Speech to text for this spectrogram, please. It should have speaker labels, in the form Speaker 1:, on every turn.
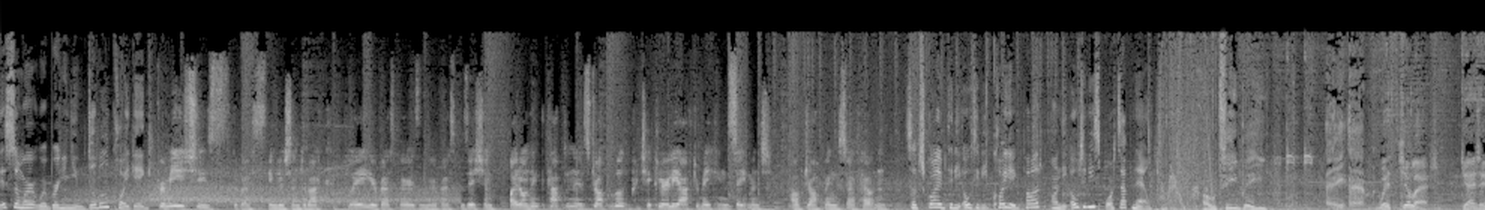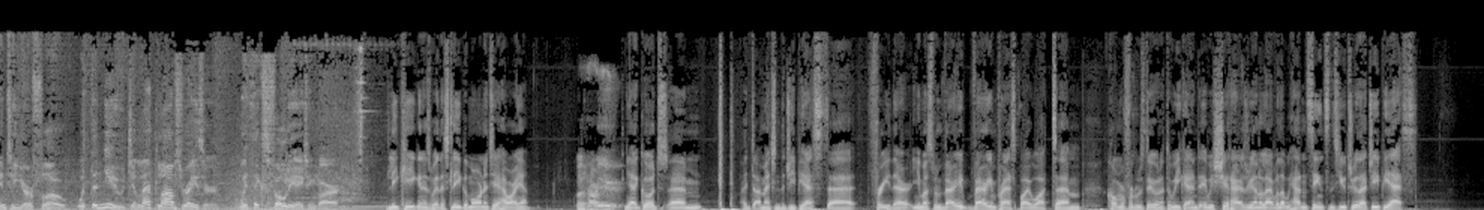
Speaker 1: This summer, we're bringing you double COYGIG.
Speaker 2: For me, she's the best English centre back. Play your best players in their best position. I don't think the captain is droppable, particularly after making the statement of dropping Steph Houghton.
Speaker 1: Subscribe to the OTB COYGIG pod on the OTB Sports app now.
Speaker 3: OTB AM.
Speaker 4: With Gillette. Get into your flow with the new Gillette Labs Razor with exfoliating bar.
Speaker 5: Lee Keegan is with us. Lee, good morning to you. How are you?
Speaker 6: Good, how are you?
Speaker 5: Yeah, good. Um, I, I, mentioned the GPS uh, free there. You must have been very, very impressed by what um, Comerford was doing at the weekend. It was shithousery on a level that we hadn't seen since you threw that GPS.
